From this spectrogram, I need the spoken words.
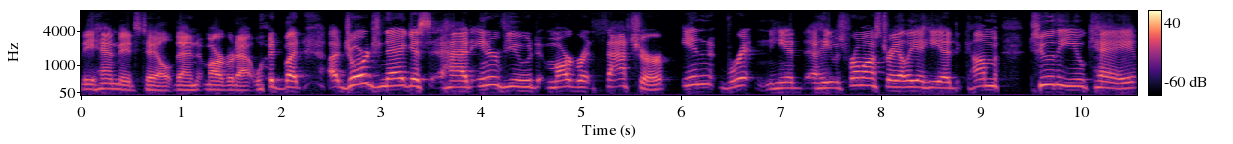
The Handmaid's Tale than Margaret Atwood. But uh, George Negus had interviewed Margaret Thatcher in Britain. He had uh, he was from Australia. He had come to the UK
